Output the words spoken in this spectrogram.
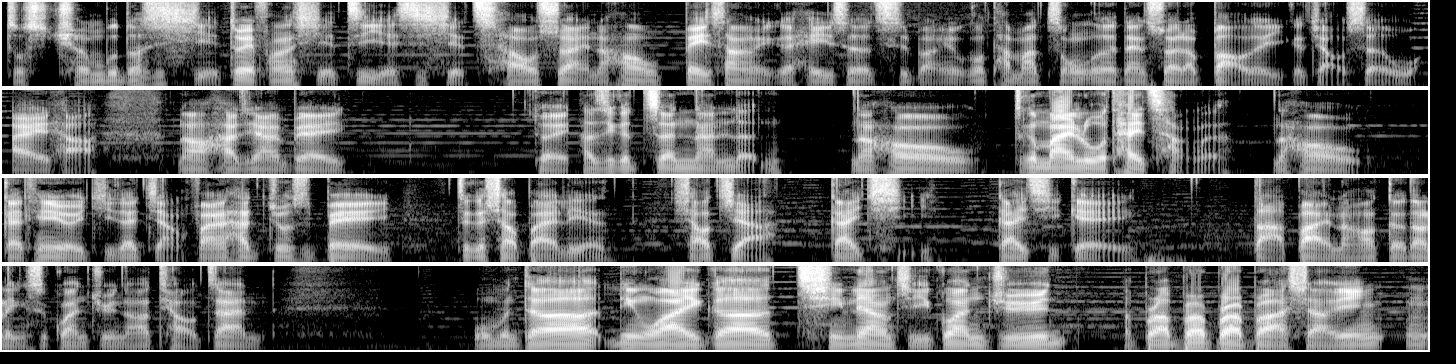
就是全部都是血，对方血，自己也是血，超帅。然后背上有一个黑色翅膀，有个他妈中二但帅到爆的一个角色，我爱他。然后他竟然被，对他是一个真男人。然后这个脉络太长了，然后改天有一集再讲。反正他就是被这个小白脸小贾盖奇盖奇给打败，然后得到临时冠军，然后挑战我们的另外一个轻量级冠军。bra bra bra bra 小英，嗯，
